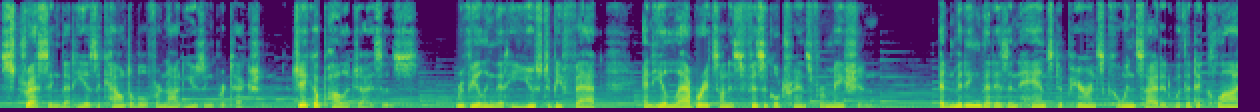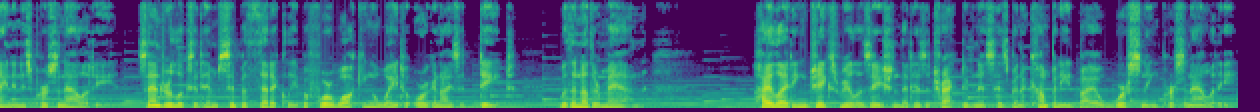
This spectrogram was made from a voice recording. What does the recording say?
stressing that he is accountable for not using protection. Jake apologizes, revealing that he used to be fat, and he elaborates on his physical transformation, admitting that his enhanced appearance coincided with a decline in his personality. Sandra looks at him sympathetically before walking away to organize a date with another man, highlighting Jake's realization that his attractiveness has been accompanied by a worsening personality,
